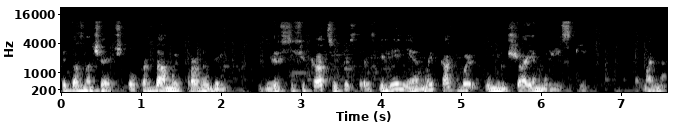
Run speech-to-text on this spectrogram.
Это означает, что когда мы проводим диверсификацию, то есть разделение, мы как бы уменьшаем риски. Нормально?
